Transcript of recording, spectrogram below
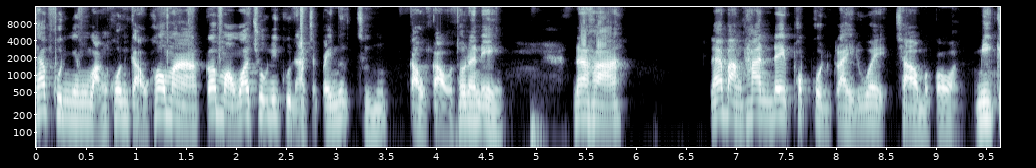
ถ้าคุณยังหวังคนเก่าเข้ามา ก็มองว่าช่วงนี้คุณอาจจะไปนึกถึงเก่าๆเท่านั้นเองนะคะ และบางท่านได้พบคนไกลด้วยชาวมกร มีเก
